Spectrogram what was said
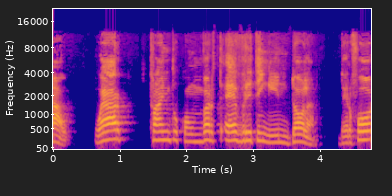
ናው we are trying to convert everything in dollar therefore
